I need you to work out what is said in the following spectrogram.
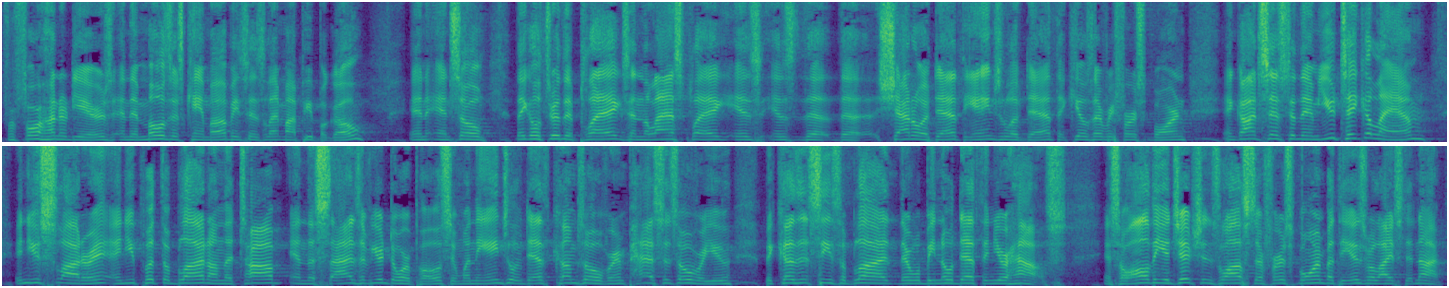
for 400 years. And then Moses came up. He says, Let my people go. And, and so they go through the plagues, and the last plague is, is the, the shadow of death, the angel of death that kills every firstborn. And God says to them, You take a lamb and you slaughter it, and you put the blood on the top and the sides of your doorposts. And when the angel of death comes over and passes over you, because it sees the blood, there will be no death in your house. And so all the Egyptians lost their firstborn, but the Israelites did not.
